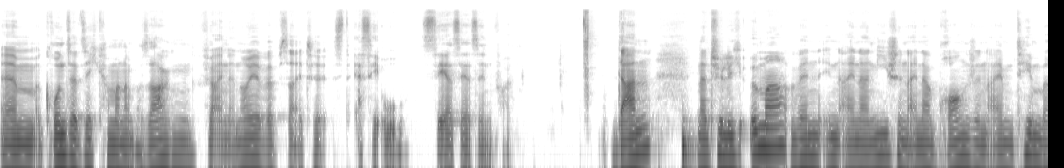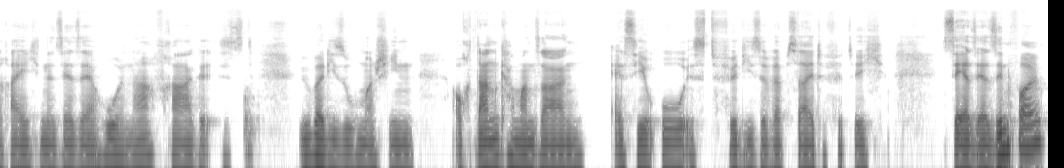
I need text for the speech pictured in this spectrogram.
Ähm, grundsätzlich kann man aber sagen, für eine neue Webseite ist SEO sehr, sehr sinnvoll. Dann natürlich immer, wenn in einer Nische, in einer Branche, in einem Themenbereich eine sehr, sehr hohe Nachfrage ist über die Suchmaschinen, auch dann kann man sagen, SEO ist für diese Webseite für dich sehr, sehr sinnvoll.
